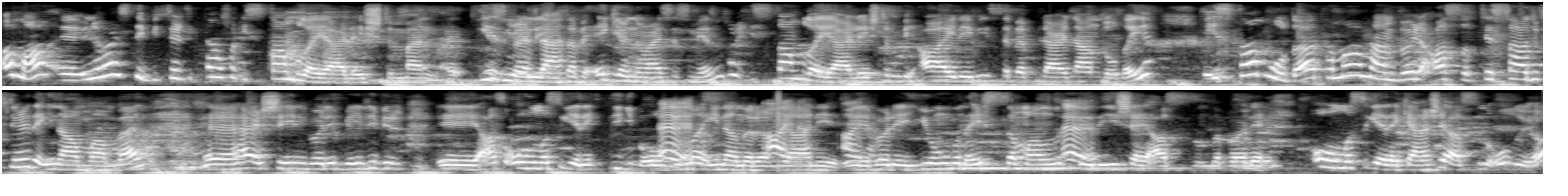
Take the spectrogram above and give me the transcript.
Ama e, üniversiteyi bitirdikten sonra İstanbul'a yerleştim ben. E, İzmirliyim tabii Ege Üniversitesi mezunu. Sonra İstanbul'a yerleştim bir ailevi sebeplerden dolayı. Ve İstanbul'da tamamen böyle aslında tesadüflere de inanmam ben. E, her şeyin böyle belli bir e, az olması gerektiği gibi olduğuna Evet. inanırım. Aynen, yani e, aynen. böyle Jung'un eş zamanlık Evet. dediği şey aslında böyle olması gereken şey aslında oluyor.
